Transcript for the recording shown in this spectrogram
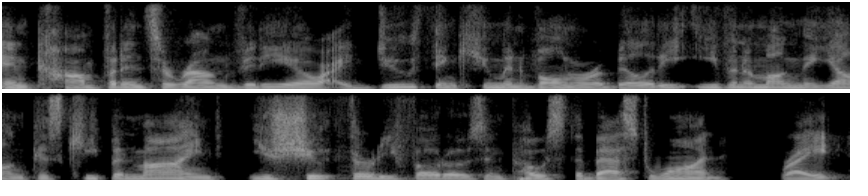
and confidence around video. I do think human vulnerability, even among the young, because keep in mind, you shoot 30 photos and post the best one, right?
